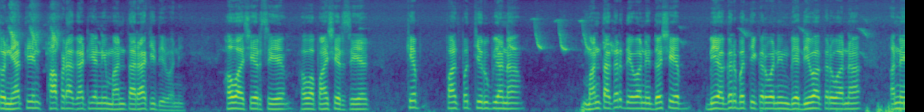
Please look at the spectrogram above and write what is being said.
તો ત્યાંથી ફાફડા ગાંઠિયાની માનતા રાખી દેવાની. હવા શેર છે, હવા પાંચેર છે, કે પાંચ પચીસ રૂપિયાના માનતા કરી દેવાની દસે બે અગરબત્તી કરવાની બે દીવા કરવાના. અને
